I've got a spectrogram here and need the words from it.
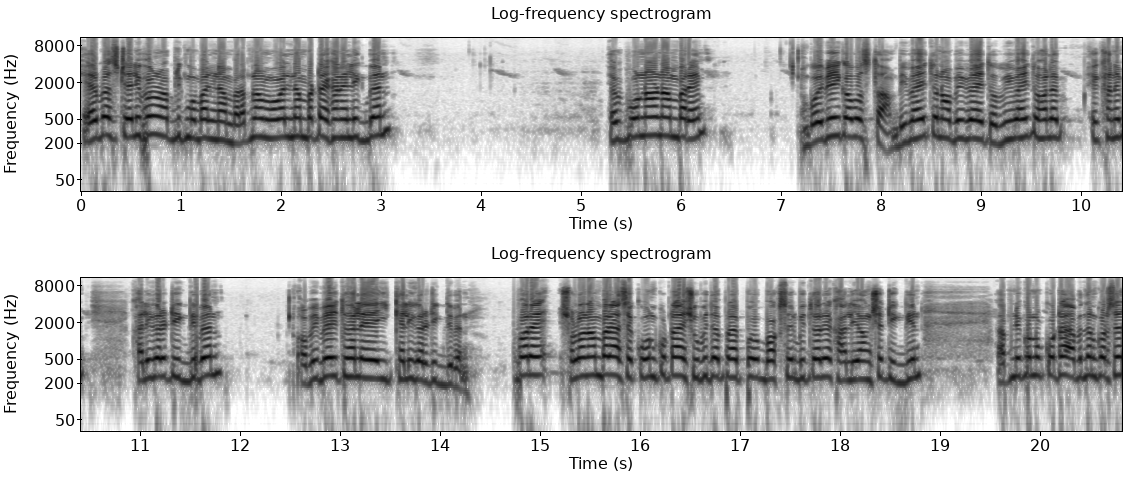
এরপর টেলিফোন, পাবলিক মোবাইল নাম্বার, আপনার মোবাইল নাম্বারটা এখানে লিখবেন। এরপর পনেরো নাম্বারে বৈবাহিক অবস্থা, বিবাহিত না অবিবাহিত বিবাহিত হলে এখানে খালি করে টিক দিবেন, অবিবাহিত হলে এই খালি করে টিক দিবেন। তারপরে ষোলো নম্বরে আছে, কোন কোটায় সুবিধা প্রাপ্য বক্সের ভিতরে খালি অংশে টিক দিন। আপনি কোনো কোটায় আবেদন করছেন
